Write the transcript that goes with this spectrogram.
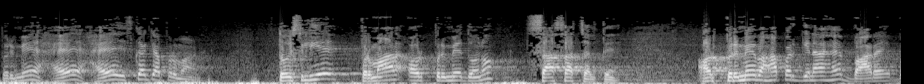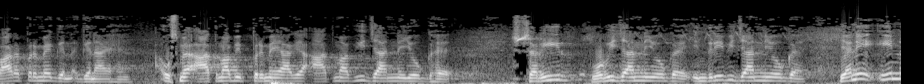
प्रमेय है है, इसका क्या प्रमाण है? तो इसलिए प्रमाण और प्रमेय दोनों साथ साथ चलते हैं। और प्रमेय वहाँ पर गिना है, बारह बारह प्रमेय गिनाए हैं। उसमें आत्मा भी प्रमेय आ गया, आत्मा भी जानने योग्य है। शरीर, वो भी जानने योग्य है, इंद्रिय भी जानने योग्य है। यानी इन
